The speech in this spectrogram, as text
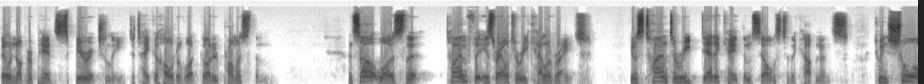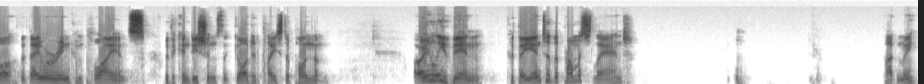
they were not prepared spiritually to take a hold of what God had promised them. And so it was that time for Israel to recalibrate. It was time to rededicate themselves to the covenants, to ensure that they were in compliance with the conditions that God had placed upon them. Only then could they enter the promised land. Pardon me.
